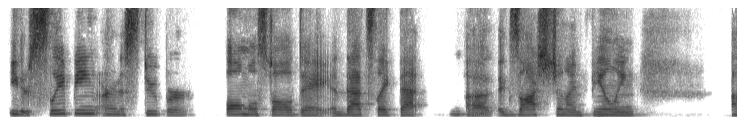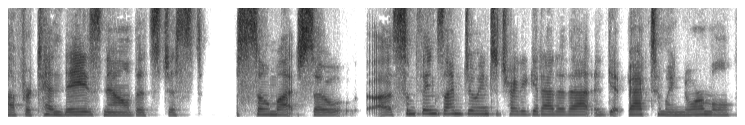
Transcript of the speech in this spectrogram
either sleeping or in a stupor almost all day. And that's like that mm-hmm. uh, exhaustion I'm feeling uh, for 10 days now. That's just so much. So, uh, some things I'm doing to try to get out of that and get back to my normal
